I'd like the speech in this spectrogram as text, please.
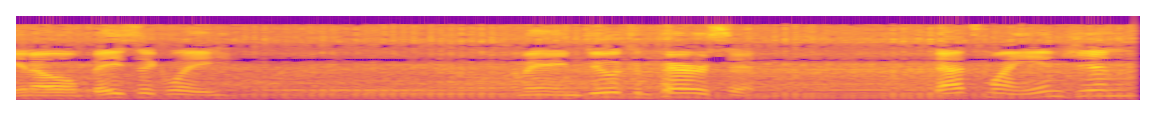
You know, basically, I mean, do a comparison. That's my engine.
